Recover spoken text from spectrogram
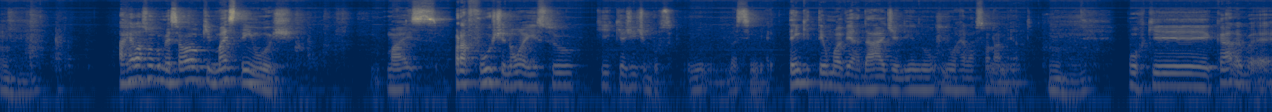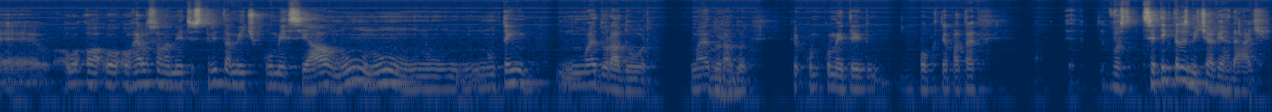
Uhum. A relação comercial é o que mais tem hoje. Mas para FUST não é isso que, que a gente busca. Assim, tem que ter uma verdade ali no, no relacionamento. Uhum. Porque, cara, é, o, o, o, relacionamento estritamente comercial não, não, não, não, tem, não é duradouro. Não é duradouro. Uhum. Eu comentei um pouco tempo atrás. Você tem que transmitir a verdade.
